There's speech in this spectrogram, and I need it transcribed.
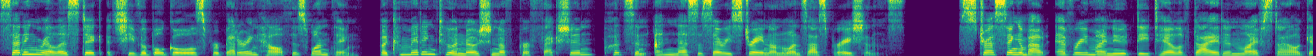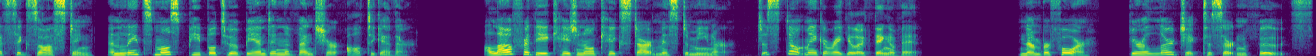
Setting realistic, achievable goals for bettering health is one thing, but committing to a notion of perfection puts an unnecessary strain on one's aspirations. Stressing about every minute detail of diet and lifestyle gets exhausting and leads most people to abandon the venture altogether. Allow for the occasional kickstart misdemeanor. Just don't make a regular thing of it. Number four, you're allergic to certain foods.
